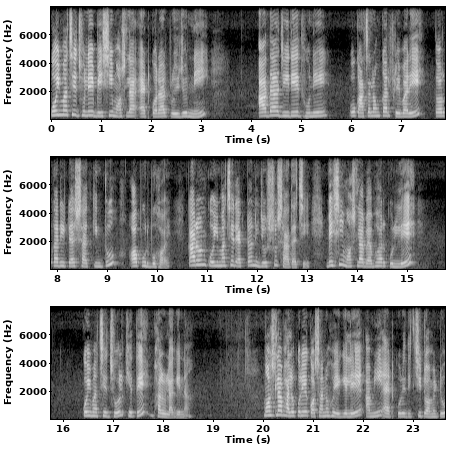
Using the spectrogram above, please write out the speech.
কই মাছের ঝোলে বেশি মশলা অ্যাড করার প্রয়োজন নেই। আদা, জিরে, ধনে ও কাঁচা লঙ্কার ফ্লেভারে তরকারিটার স্বাদ কিন্তু অপূর্ব হয়। কারণ কই মাছের একটা নিজস্ব স্বাদ আছে। বেশি মশলা ব্যবহার করলে কই মাছের ঝোল খেতে ভালো লাগে না। মশলা ভালো করে কষানো হয়ে গেলে আমি অ্যাড করে দিচ্ছি টমেটো।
